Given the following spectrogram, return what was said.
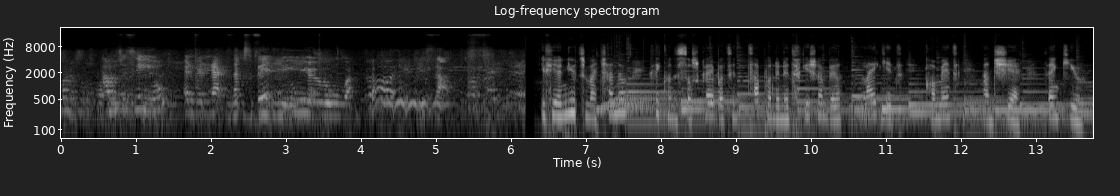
I want to see you in the next, Next video. Bye. If you're new to my channel, click on the subscribe button, tap on the notification bell, like it, comment, and share. Thank you.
